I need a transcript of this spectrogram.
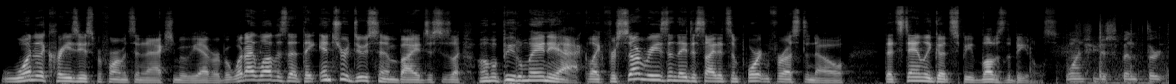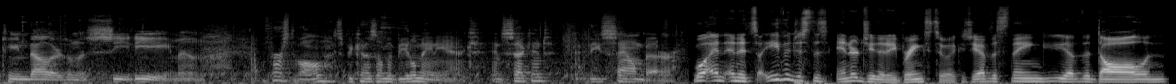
one of the craziest performances in an action movie ever. But what I love is that they introduce him by just as like, I'm a Beatlemaniac. Like for some reason they decide it's important for us to know that Stanley Goodspeed loves the Beatles. Why don't you just spend $13 on a CD, man? First of all, it's because I'm a Beatlemaniac. And second, these sound better. Well, and, and it's even just this energy that he brings to it because you have this thing, you have the doll and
